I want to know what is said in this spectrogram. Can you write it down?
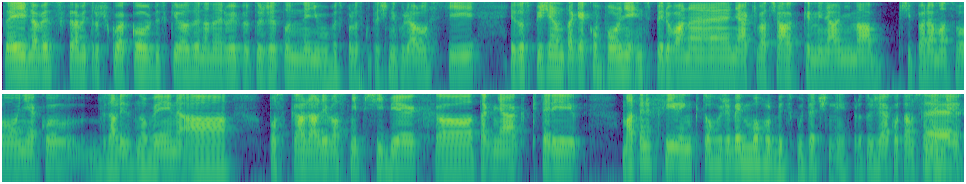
To je jedna věc, která mi trošku jako vždycky leze na nervy, protože to není vůbec podle skutečných událostí. Je to spíš jenom tak jako volně inspirované nějakýma třeba kriminálníma případama, co oni jako vzali z novin a poskládali vlastně příběh uh, tak nějak, který má ten feeling toho, že by mohl být skutečný, protože jako tam se neděje.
